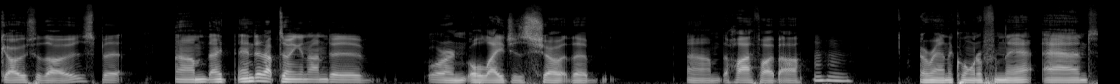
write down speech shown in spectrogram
go to those. But um, they ended up doing an under or an all ages show at the um, the Hi-Fi Bar around the corner from there, and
